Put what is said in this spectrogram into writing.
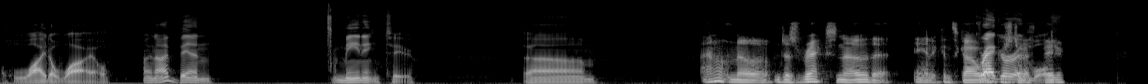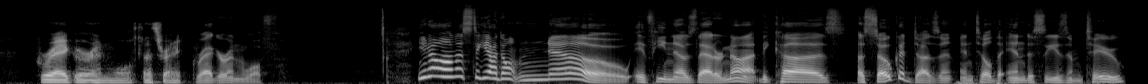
quite a while. And I've been meaning to. Um I don't know. Does Rex know that Anakin Skywalker Gregor is and Darth Wolf. Vader? Gregor and Wolf. That's right. Gregor and Wolf. You know, honestly, I don't know if he knows that or not because Ahsoka doesn't until the end of season two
